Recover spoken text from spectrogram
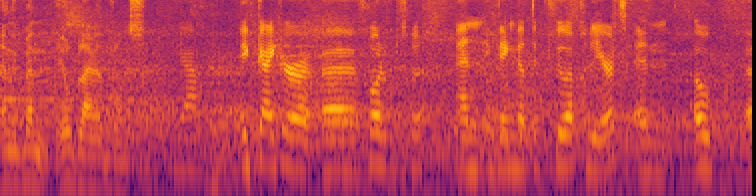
En ik ben heel blij met brons. Ja. Ik kijk er eh, vrolijk op terug. En ik denk dat ik veel heb geleerd. En ook eh,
